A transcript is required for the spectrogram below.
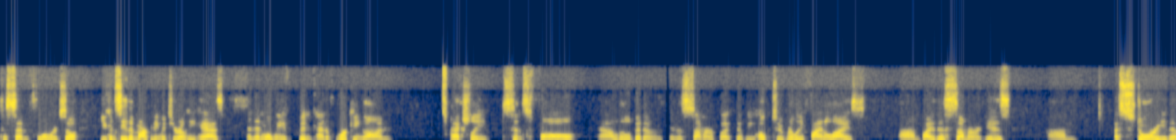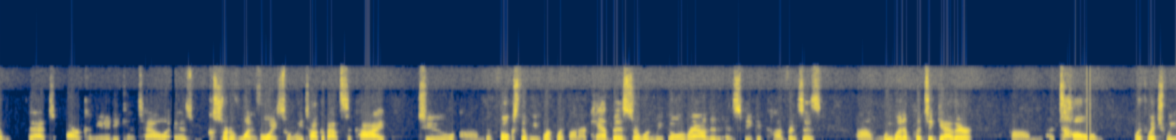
to send forward. So you can see the marketing material he has. And then what we've been kind of working on actually since fall, a little bit of in the summer, but that we hope to really finalize um, by this summer is um, a story that that our community can tell as sort of one voice. When we talk about Sakai to um, the folks that we work with on our campus or when we go around and, and speak at conferences, um, we want to put together um, a tone with which we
